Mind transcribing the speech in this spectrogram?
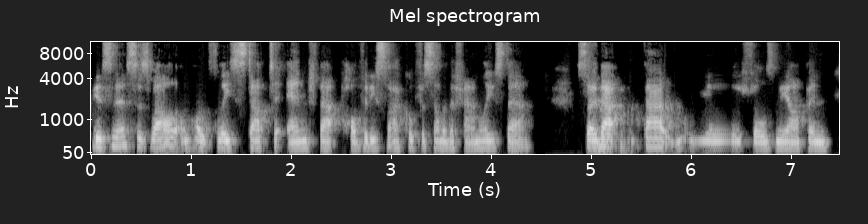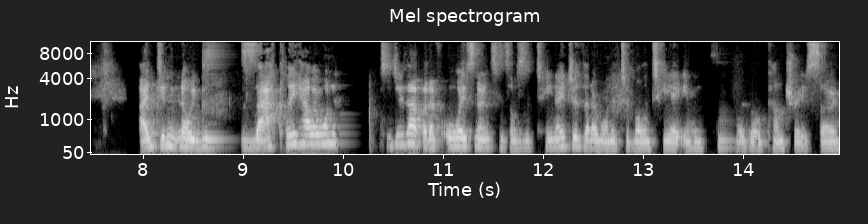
business as well and hopefully start to end that poverty cycle for some of the families there so mm-hmm. that that really fills me up and i didn't know exactly how i wanted to do that but i've always known since i was a teenager that i wanted to volunteer in third world countries so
